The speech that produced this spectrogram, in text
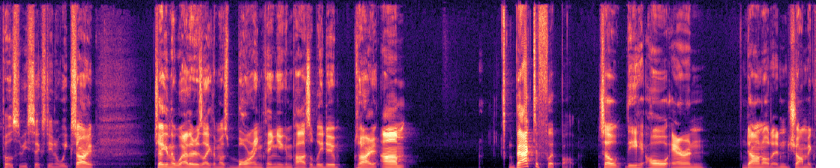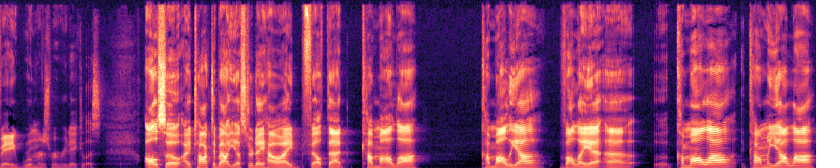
supposed to be 60 in a week. Sorry. Checking the weather is like the most boring thing you can possibly do. Sorry. Um back to football. So the whole Aaron Donald and Sean McVay rumors were ridiculous. Also, I talked about yesterday how I felt that Kamala Kamalia Valea uh Kamala Kamala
